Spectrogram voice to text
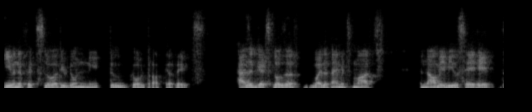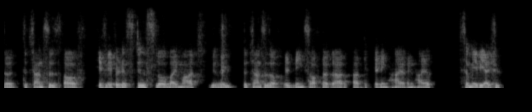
even if it's slower you don't need to go drop your rates as it gets closer by the time it's march now maybe you say hey the, the chances of if, if it is still slow by march the chances of it being softer are, are getting higher and higher so maybe i should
